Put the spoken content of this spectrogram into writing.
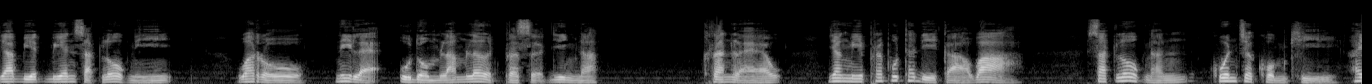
อย่าเบียดเบียนสัตว์โลกนี้ วโร นี่แหละอุดมล้ำเลิศประเสริฐยิ่งนัก ครั้นแล้วยังมีพระพุทธดีกาว่า สัตว์โลกนั้นควรจะข่มขี่ให้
